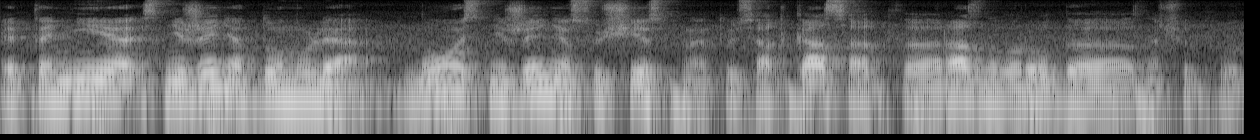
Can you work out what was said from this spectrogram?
это не снижение до нуля, но снижение существенное, то есть отказ от разного рода значит, вот,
